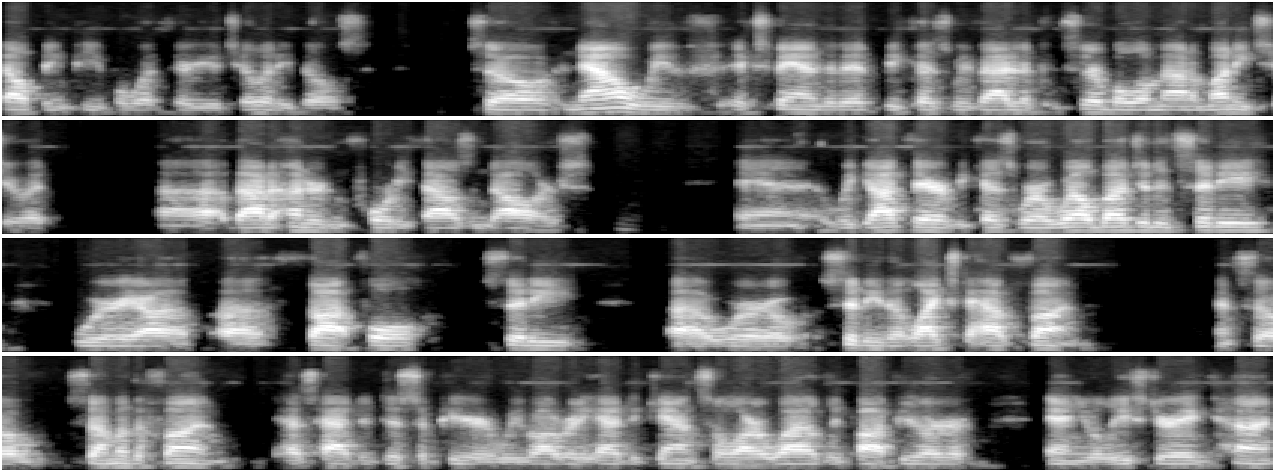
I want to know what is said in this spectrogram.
helping people with their utility bills. So now we've expanded it because we've added a considerable amount of money to it, uh, about one hundred and we got there because we're a well-budgeted city, we're a, a thoughtful city, uh, we're a city that likes to have fun. And so some of the fun has had to disappear. We've already had to cancel our wildly popular annual Easter egg hunt.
